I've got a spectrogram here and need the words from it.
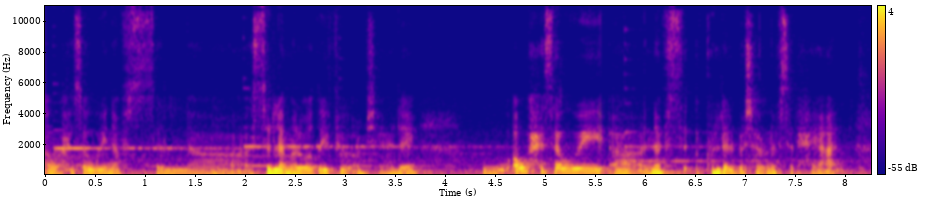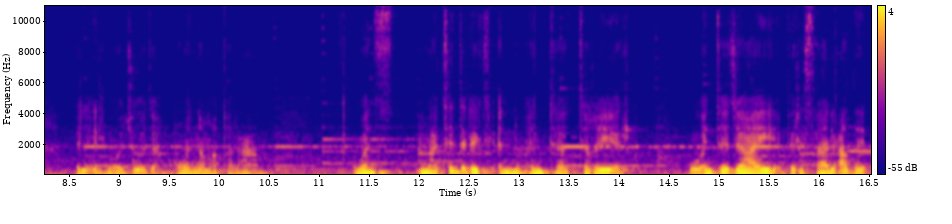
أو حسوي نفس السلم الوظيفي وأمشي عليه أو حسوي نفس كل البشر ونفس الحياة الموجودة أو النمط العام. وانس ما تدرك إنه أنت تغيير وأنت جاي برسالة عظيمة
